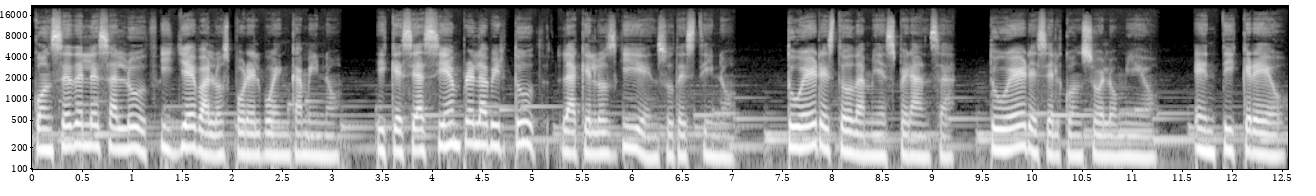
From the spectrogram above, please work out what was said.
Concédele salud y llévalos por el buen camino y que sea siempre la virtud la que los guíe en su destino. Tú eres toda mi esperanza, tú eres el consuelo mío. En ti creo,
